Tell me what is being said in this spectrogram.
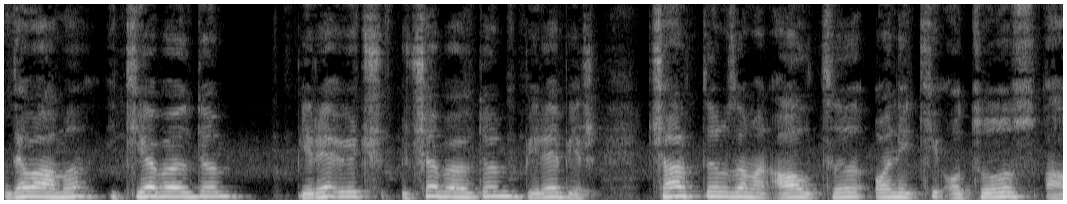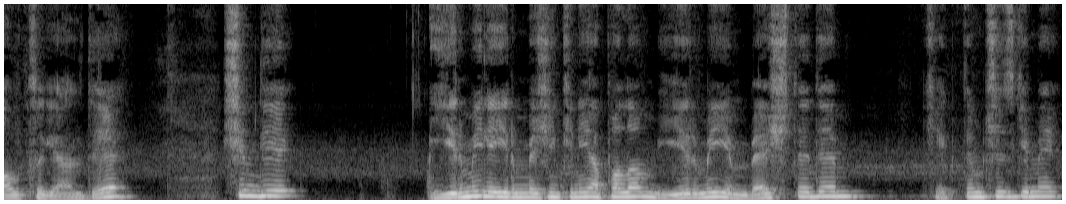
Devamı 2'ye böldüm. 1'e 3, 3'e böldüm, 1'e 1. Çarptığım zaman 6, 12, 36 geldi. Şimdi 20 ile 25'inkini yapalım. 20, 25 dedim. Çektim çizgimi.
